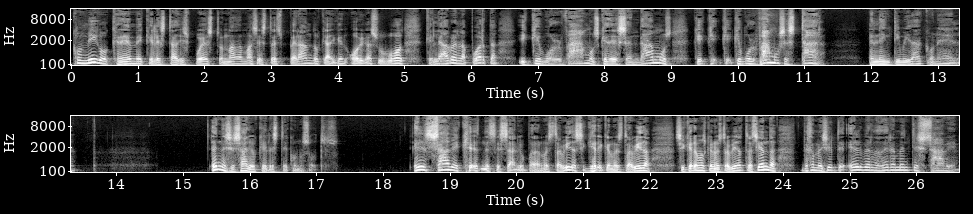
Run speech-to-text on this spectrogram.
conmigo. Créeme que Él está dispuesto, nada más está esperando que alguien oiga su voz, que le abra la puerta y que volvamos, que descendamos, que, que, que, volvamos a estar en la intimidad con Él. Es necesario que Él esté con nosotros. Él sabe que es necesario para nuestra vida, si quiere que nuestra vida, si queremos que nuestra vida trascienda, déjame decirte, Él verdaderamente sabe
